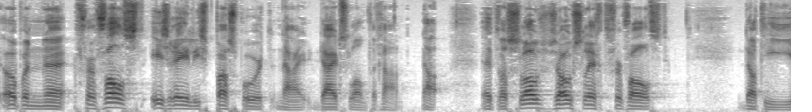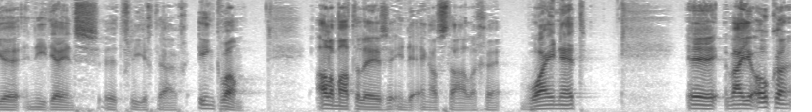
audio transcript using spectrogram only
op een uh, vervalst Israëlisch paspoort naar Duitsland te gaan. Nou, het was zo, zo slecht vervalst dat hij niet eens het vliegtuig inkwam. Allemaal te lezen in de Engelstalige Ynet. Waar je ook kan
